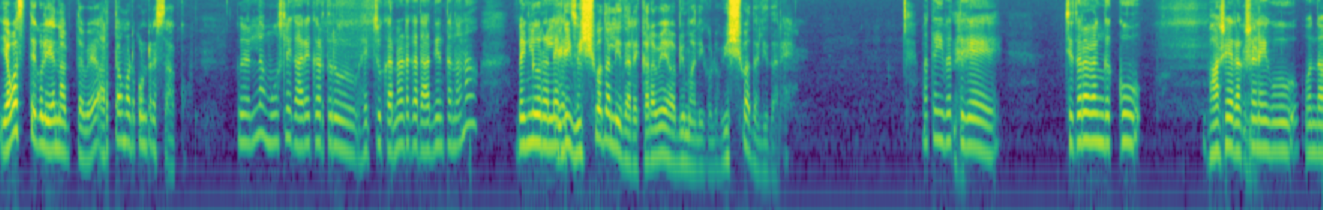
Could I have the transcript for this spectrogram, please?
ವ್ಯವಸ್ಥೆಗಳು ಏನಾಗ್ತವೆ? ಅರ್ಥ ಮಾಡಿಕೊಂಡ್ರೆ ಸಾಕು. ಇವರೆಲ್ಲ ಮೋಸ್ಟ್ಲಿ ಕಾರ್ಯಕರ್ತರು ಹೆಚ್ಚು ಕರ್ನಾಟಕದಾದ್ಯಂತನ ಬೆಂಗಳೂರಲ್ಲೇ ಇಡೀ ವಿಶ್ವದಲ್ಲಿದ್ದಾರೆ ಕರವೇ ಅಭಿಮಾನಿಗಳು ವಿಶ್ವದಲ್ಲಿದ್ದಾರೆ. ಮತ್ತು ಇವತ್ತಿಗೆ ಚಿತ್ರರಂಗಕ್ಕೂ ಭಾಷೆ ರಕ್ಷಣೆಗೂ ಒಂದು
